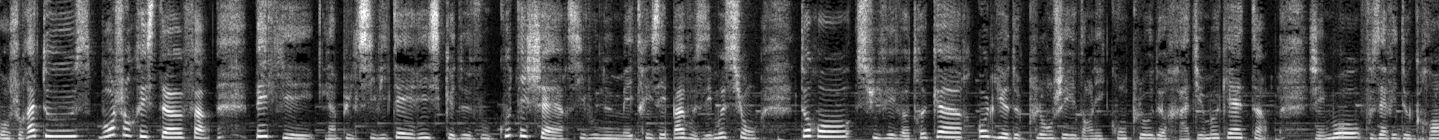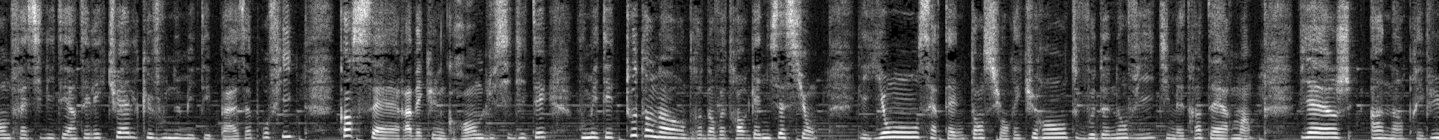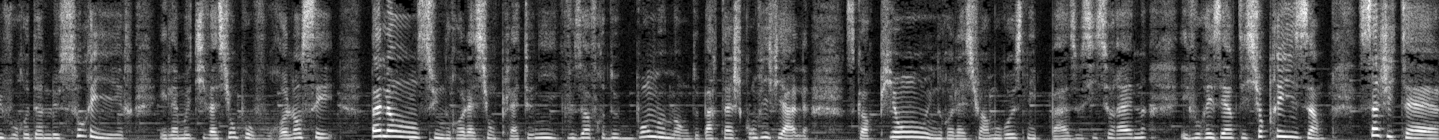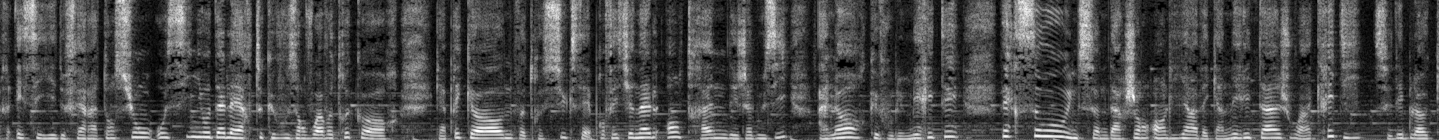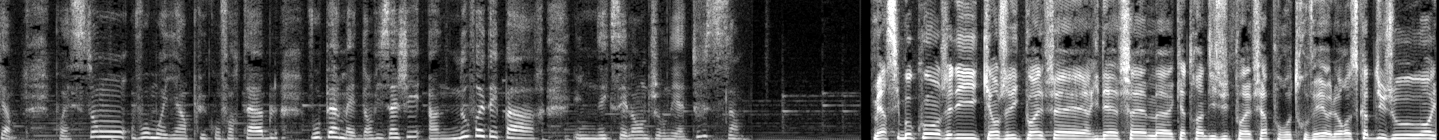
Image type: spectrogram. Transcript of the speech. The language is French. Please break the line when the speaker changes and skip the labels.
Bonjour à tous, bonjour Christophe. Bélier, l'impulsivité risque de vous coûter cher si vous ne maîtrisez pas vos émotions. Taureau, suivez votre cœur au lieu de plonger dans les complots de Radio Moquette. Gémeaux, vous avez de grandes facilités intellectuelles que vous ne mettez pas à profit. Cancer, avec une grande lucidité, vous mettez tout en ordre dans votre organisation. Lion, certaines tensions récurrentes vous donnent envie d'y mettre un terme. Vierge, un imprévu vous redonne le sourire et la motivation pour vous relancer. Balance, une relation platonique vous offre de bons moments de partage convivial. Scorpion, une relation amoureuse n'est pas aussi sereine et vous réserve des surprises. Sagittaire, essayez de faire attention aux signaux d'alerte que vous envoie votre corps. Capricorne, votre succès professionnel entraîne des jalousies alors que vous le méritez. Verseau, une somme d'argent en lien avec un héritage ou un crédit se débloque. Poisson, vos moyens plus vous permettent d'envisager un nouveau départ. Une excellente journée à tous.
Merci beaucoup Angélique, angélique.fr, idfm98.fr pour retrouver l'horoscope du jour.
